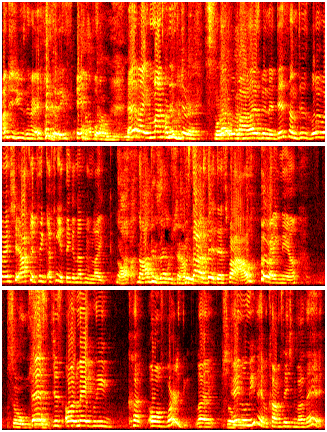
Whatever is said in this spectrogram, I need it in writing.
I'm just using her as an example. I'm trying to- That's like my sister slept with my husband and did some disloyal ass shit. I can think I can't think of nothing like no, I, no, I get exactly what you're saying. Besides that that's foul right now. so, so That's just automatically cut off worthy. Like So- ain't no need to have a conversation about that.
